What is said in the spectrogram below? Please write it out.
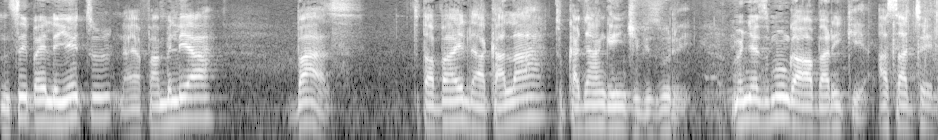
msiba ile yetu na ya familia, basi tutavaa ile akala tukanyange nchi vizuri. Mwenyezi Mungu awabariki. Asanteni.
